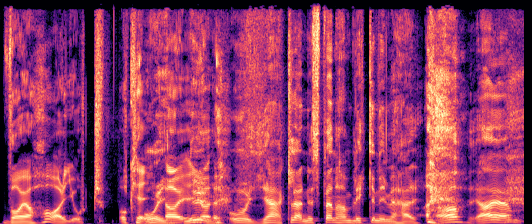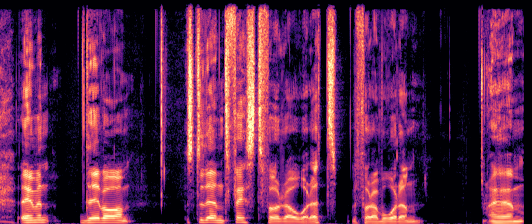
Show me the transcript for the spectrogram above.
vad jag har gjort. Okej, oj, ja, nu, jag- oj jäklar, nu spänner han blicken i mig här. Ja, ja, ja. Nej men det var studentfest förra året, förra våren. Ehm,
